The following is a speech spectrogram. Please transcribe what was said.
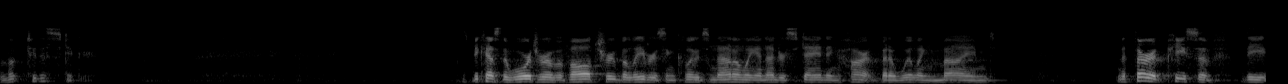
Look to the sticker. It's because the wardrobe of all true believers includes not only an understanding heart, but a willing mind. And the third piece of the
